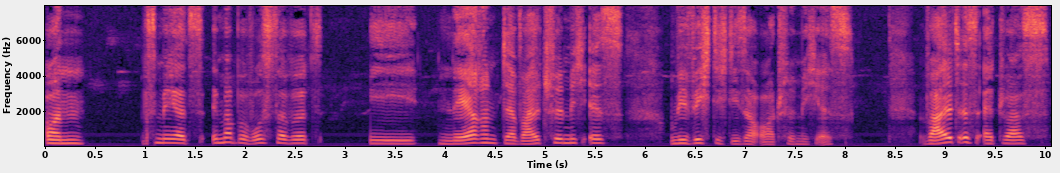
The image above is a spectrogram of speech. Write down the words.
Und was mir jetzt immer bewusster wird, wie nährend der Wald für mich ist und wie wichtig dieser Ort für mich ist. Wald ist etwas,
